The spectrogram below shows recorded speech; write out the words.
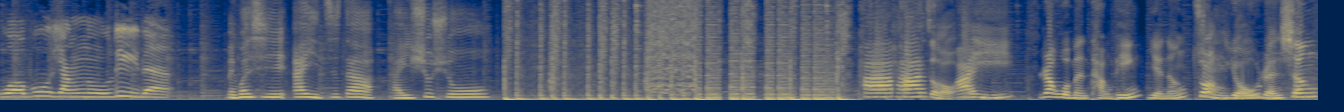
我不想努力了。没关系，阿姨知道，阿姨秀秀。啪啪走，阿姨，让我们躺平也能壮游人生。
